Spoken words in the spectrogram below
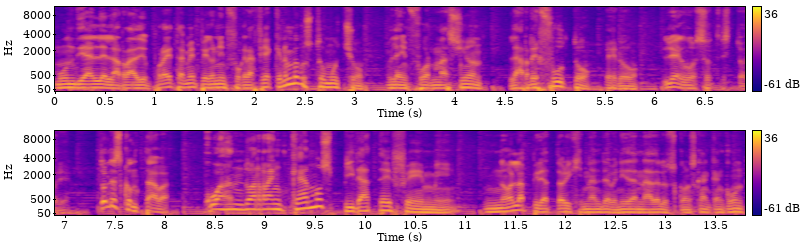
Mundial de la Radio. Por ahí también pegué una infografía que no me gustó mucho la información, la refuto, pero luego es otra historia. Yo les contaba, cuando arrancamos Pirata FM, no la pirata original de Avenida Nada de los conozcan Cancún,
